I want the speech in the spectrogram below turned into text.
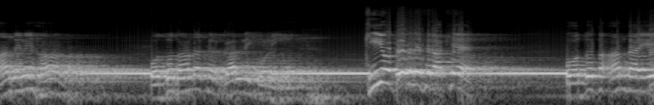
آندے نے ہاں ادو دا پھر گل ہی کونی کی وہ دودھ نے پھر آخیا ہے ادو دا آندا اے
